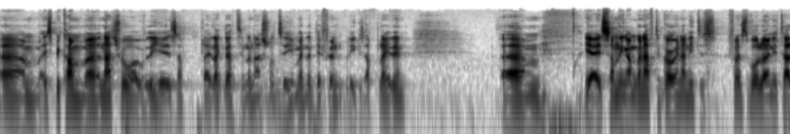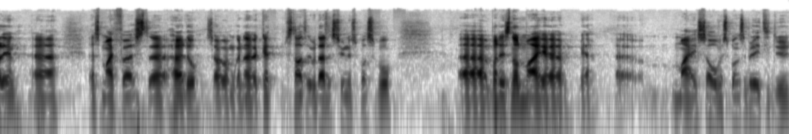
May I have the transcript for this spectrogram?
Um, it's become uh, natural over the years. I've played like that in the national team and in different leagues I've played in. Um, yeah, it's something I'm going to have to grow in. I need to first of all learn Italian. Uh, that's my first uh, hurdle, so I'm going to get started with that as soon as possible. Uh, but it's not my uh, yeah my sole responsibility to do,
